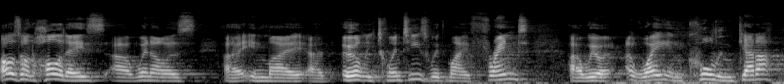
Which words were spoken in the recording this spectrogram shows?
I was on holidays uh, when I was uh, in my uh, early 20s with my friend. Uh, we were away in Coolangatta.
